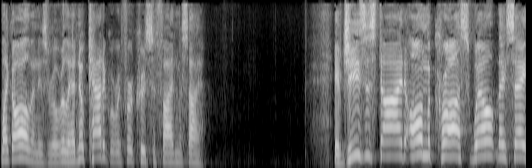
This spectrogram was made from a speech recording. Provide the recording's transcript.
like all in Israel, really had no category for a crucified Messiah. If Jesus died on the cross, well, they say,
